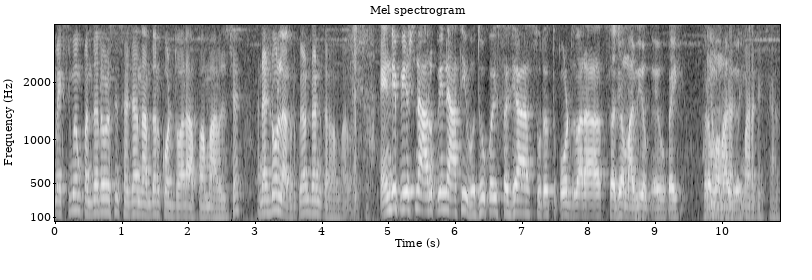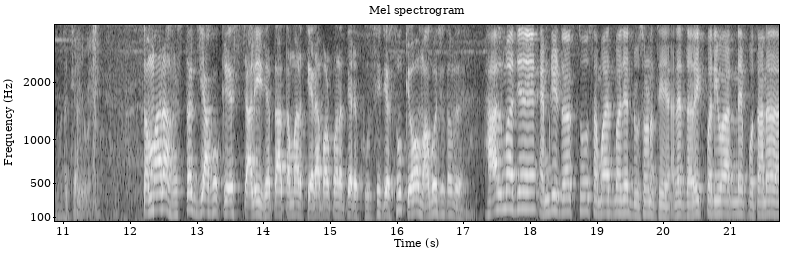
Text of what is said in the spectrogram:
મેક્સિમમ પંદર વર્ષની સજા નામદાર કોર્ટ દ્વારા આપવામાં આવેલ છે અને દોઢ લાખ રૂપિયાનો દંડ કરવામાં આવેલ છે. એનડીપીએસના આરોપીને આથી વધુ કોઈ સજા સુરત કોર્ટ દ્વારા સજામાં આવી એવું કંઈ ફરવામાં આવ્યું મારા કંઈ ખ્યાલમાં અચ્છા. તમારા હસ્તક જે આખો કેસ ચાલી જતા, તમારા ચહેરા પર પણ અત્યારે ખુશી છે. શું કહેવા માંગો છો તમે? હાલમાં જે એમડી ડ્રગ્સનું સમાજમાં જે દૂષણ છે અને દરેક પરિવારને પોતાના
